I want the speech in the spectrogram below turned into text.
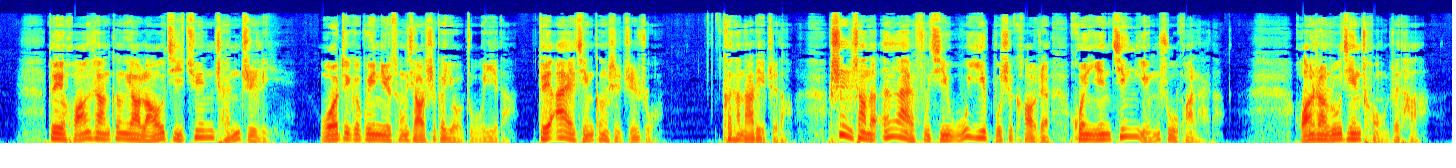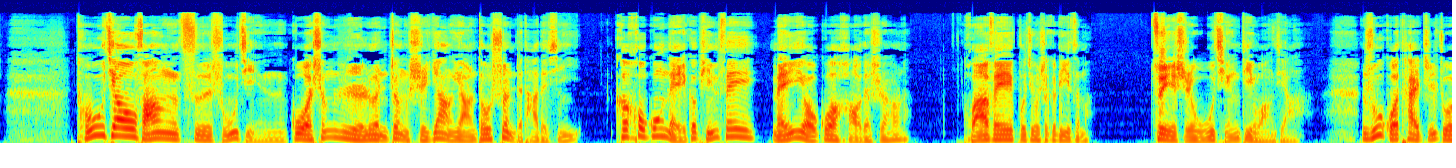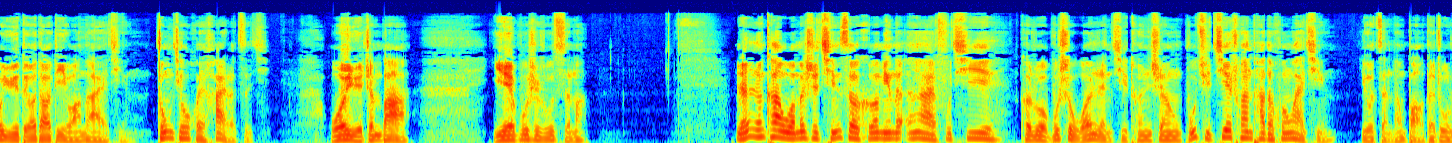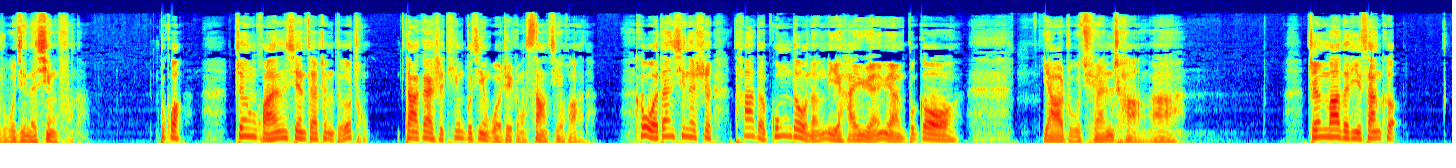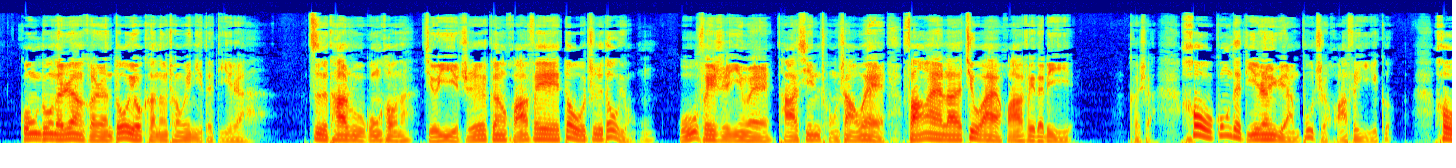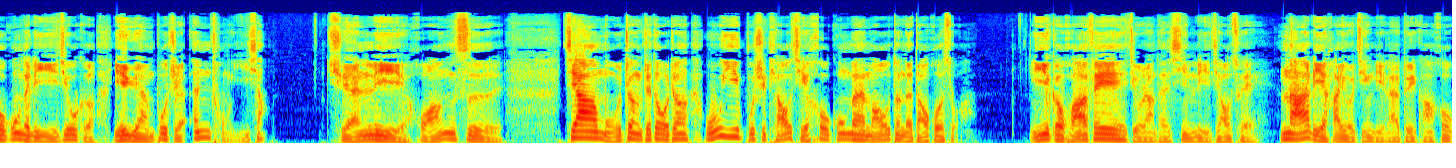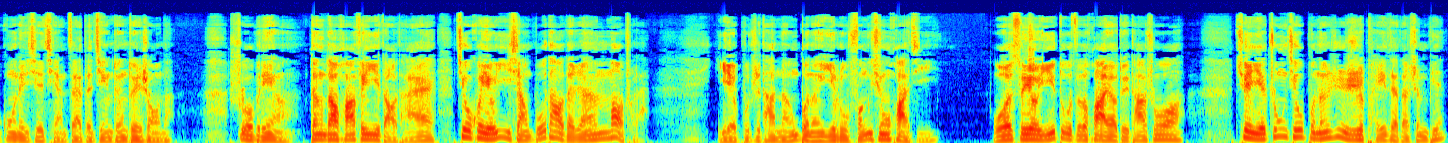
对皇上更要牢记君臣之礼。我这个闺女从小是个有主意的，对爱情更是执着。可她哪里知道，世上的恩爱夫妻无一不是靠着婚姻经营术换来的。皇上如今宠着她，图交房赐蜀锦，过生日论正事，样样都顺着她的心意。可后宫哪个嫔妃没有过好的时候呢？华妃不就是个例子吗？最是无情帝王家，如果太执着于得到帝王的爱情，终究会害了自己。我与甄爸也不是如此吗？人人看我们是琴瑟和鸣的恩爱夫妻，可若不是我忍气吞声，不去揭穿他的婚外情，又怎能保得住如今的幸福呢？不过，甄嬛现在正得宠，大概是听不进我这种丧气话的。可我担心的是，她的宫斗能力还远远不够。压住全场啊！甄妈的第三课：宫中的任何人都有可能成为你的敌人。自她入宫后呢，就一直跟华妃斗智斗勇，无非是因为她新宠上位，妨碍了旧爱华妃的利益。可是后宫的敌人远不止华妃一个，后宫的利益纠葛也远不止恩宠一项，权力、皇嗣、家母政治斗争，无一不是挑起后宫们矛盾的导火索。一个华妃就让他心力交瘁，哪里还有精力来对抗后宫那些潜在的竞争对手呢？说不定等到华妃一倒台，就会有意想不到的人冒出来，也不知他能不能一路逢凶化吉。我虽有一肚子的话要对他说，却也终究不能日日陪在他身边。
